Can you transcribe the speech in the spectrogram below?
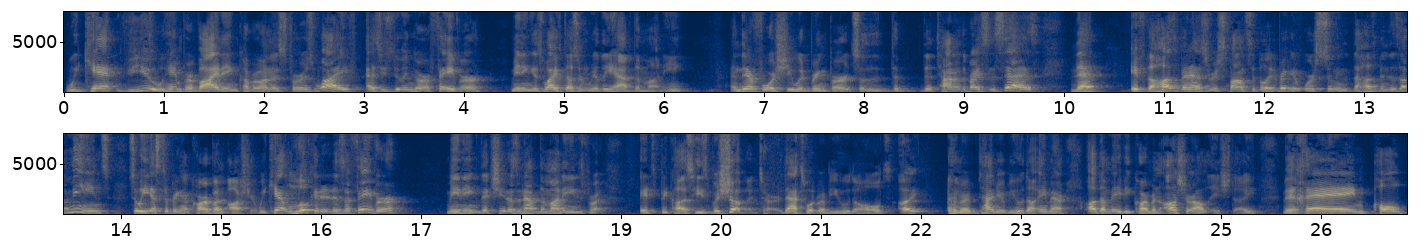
we can't view him providing karbanos for his wife as he's doing her a favor, meaning his wife doesn't really have the money and therefore she would bring birds. So the, the, the time of the Brisa says that if the husband has a responsibility to bring it, we're assuming that the husband is a means, so he has to bring a carbon usher. We can't look at it as a favor, meaning that she doesn't have the money. It's because he's b'shubed to her. That's what Rabbi Yehuda holds. Tanya Rabbi Yehuda Emer Adam Evi carbon al v'chein kol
